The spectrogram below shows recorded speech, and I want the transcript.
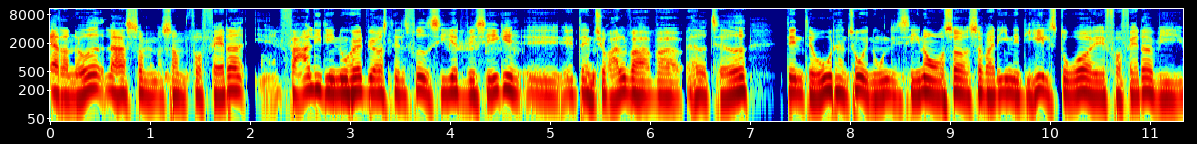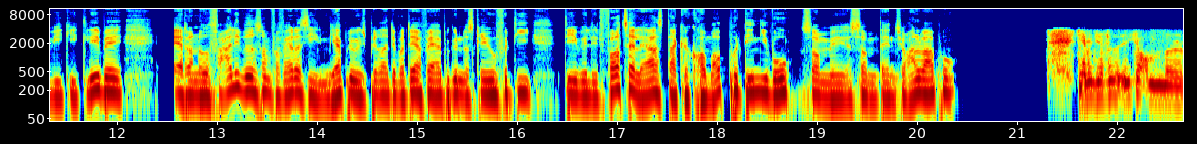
Er der noget, Lars, som, som forfatter farligt i? Nu hørte vi også Niels Fred sige, at hvis ikke øh, Dan Tyrell var, var, havde taget den derud, han tog i nogle af de senere år, så, så var det en af de helt store øh, forfattere, vi, vi gik glip af. Er der noget farligt ved som forfatter at sige, at jeg blev inspireret, det var derfor, jeg begyndte at skrive, fordi det er vel et fortal af os, der kan komme op på det niveau, som, øh, som Dan Tyrell var på? Jamen, jeg ved ikke om øh,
